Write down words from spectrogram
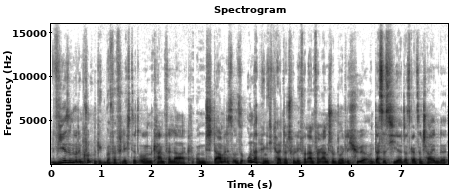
wir sind nur dem Kunden gegenüber verpflichtet und keinem Verlag. Und damit ist unsere Unabhängigkeit natürlich von Anfang an schon deutlich höher. Und das ist hier das ganz Entscheidende.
